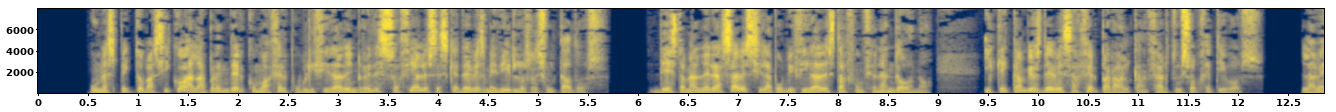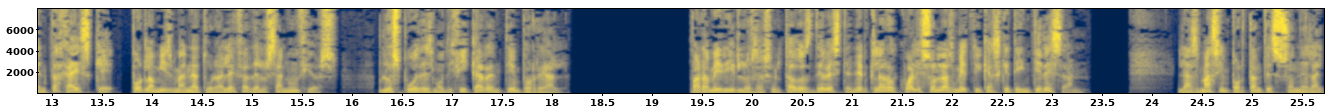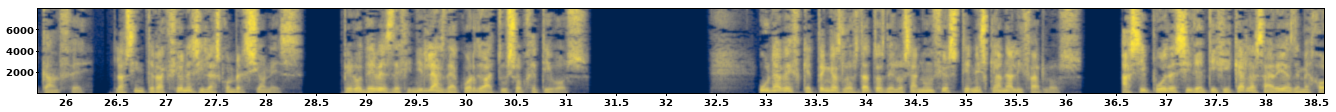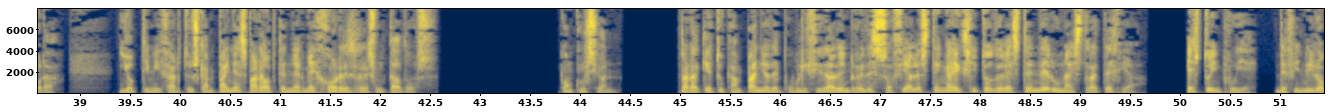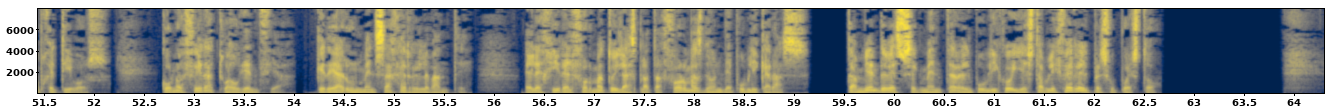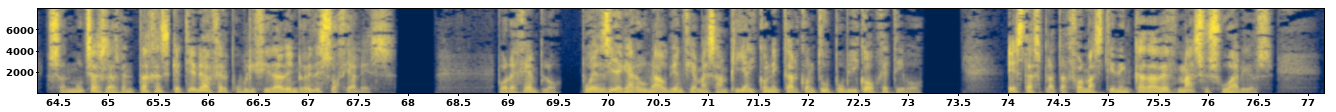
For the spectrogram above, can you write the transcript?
Un aspecto básico al aprender cómo hacer publicidad en redes sociales es que debes medir los resultados. De esta manera sabes si la publicidad está funcionando o no. Y qué cambios debes hacer para alcanzar tus objetivos. La ventaja es que, por la misma naturaleza de los anuncios, los puedes modificar en tiempo real. Para medir los resultados debes tener claro cuáles son las métricas que te interesan. Las más importantes son el alcance, las interacciones y las conversiones. Pero debes definirlas de acuerdo a tus objetivos. Una vez que tengas los datos de los anuncios tienes que analizarlos. Así puedes identificar las áreas de mejora y optimizar tus campañas para obtener mejores resultados. Conclusión. Para que tu campaña de publicidad en redes sociales tenga éxito debes tener una estrategia. Esto incluye, definir objetivos, conocer a tu audiencia, crear un mensaje relevante, elegir el formato y las plataformas donde publicarás. También debes segmentar el público y establecer el presupuesto. Son muchas las ventajas que tiene hacer publicidad en redes sociales. Por ejemplo, puedes llegar a una audiencia más amplia y conectar con tu público objetivo. Estas plataformas tienen cada vez más usuarios,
